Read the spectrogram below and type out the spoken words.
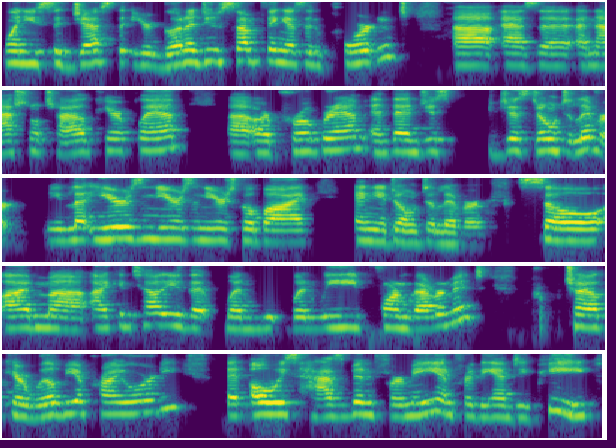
when you suggest that you're going to do something as important uh, as a, a, national child care plan uh, or program and then just just don't deliver. You let years and years and years go by and you don't deliver. So I'm uh, I can tell you that when when we form government, childcare will be a priority. It always has been for me and for the NDP.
